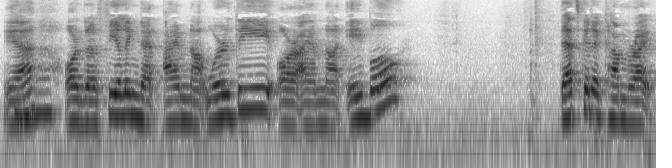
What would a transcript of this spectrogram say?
yeah, mm-hmm. or the feeling that I'm not worthy or I am not able, that's gonna come right.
